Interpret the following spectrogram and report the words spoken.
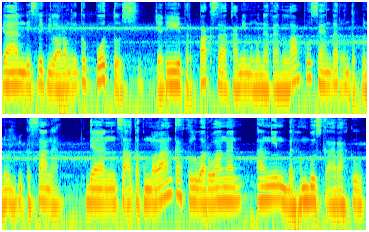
dan listrik di lorong itu putus. Jadi terpaksa kami menggunakan lampu senter untuk menuju ke sana. Dan saat aku melangkah keluar ruangan, angin berhembus ke arahku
